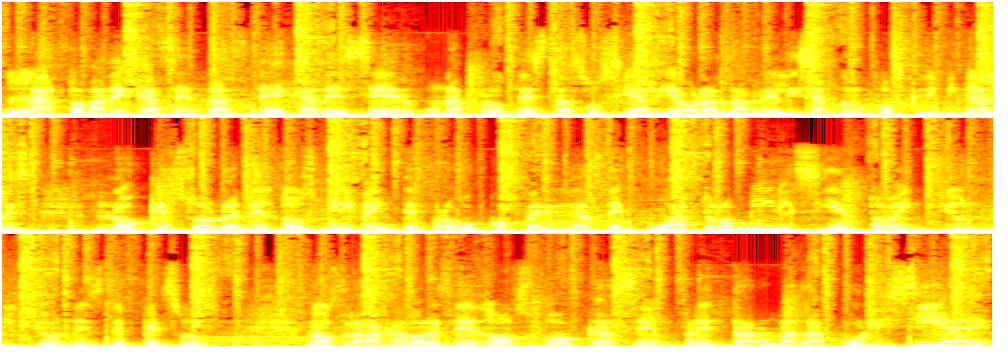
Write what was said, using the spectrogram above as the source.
La toma de casetas deja de ser una protesta social y ahora la realizan grupos criminales, lo que solo en el 2020 provocó pérdidas de 4.121 millones de pesos. Los trabajadores de Dos Bocas se enfrentaron a la policía, ¿eh?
